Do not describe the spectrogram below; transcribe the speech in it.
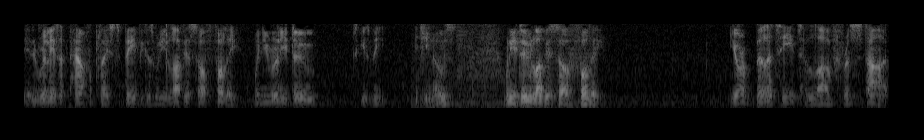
It really is a powerful place to be because when you love yourself fully, when you really do, excuse me, itchy nose, when you do love yourself fully, your ability to love for a start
